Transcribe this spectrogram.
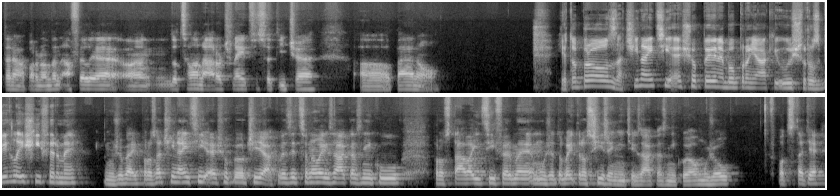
teda, pardon, ten afil je docela náročný, co se týče PNO. Je to pro začínající e-shopy nebo pro nějaký už rozběhlejší firmy? Může být pro začínající e-shopy určitě akvizice nových zákazníků, pro stávající firmy může to být rozšíření těch zákazníků. Jo? Můžou v podstatě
